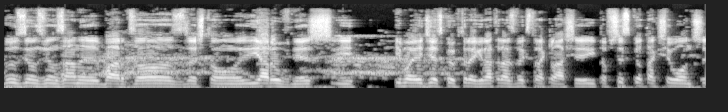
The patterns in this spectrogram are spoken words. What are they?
był z nią związany bardzo, zresztą ja również i, i moje dziecko, które gra teraz w Ekstraklasie i to wszystko tak się łączy.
